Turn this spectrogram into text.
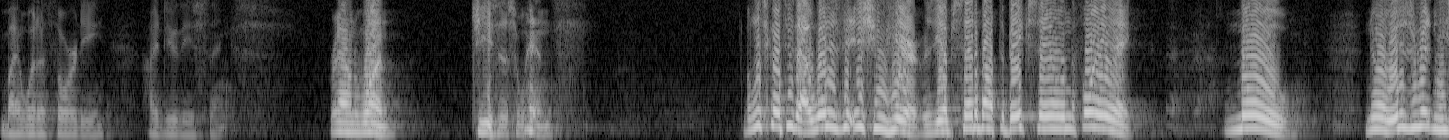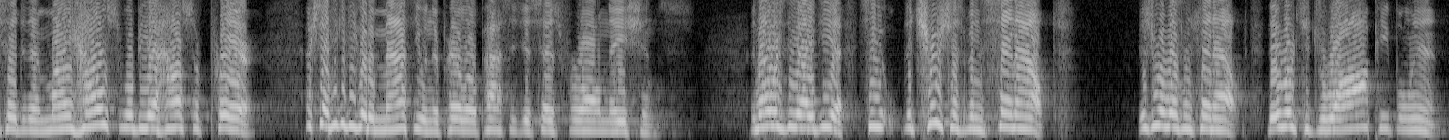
by what authority I do these things. Round one, Jesus wins. But let's go through that. What is the issue here? Was he upset about the bake sale in the foyer? No. No, it is written, he said to them, My house will be a house of prayer. Actually, I think if you go to Matthew in the parallel passage, it says, For all nations. And that was the idea. See, the church has been sent out. Israel wasn't sent out, they were to draw people in.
